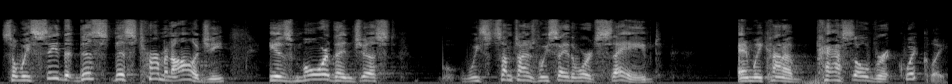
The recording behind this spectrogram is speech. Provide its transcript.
So we see that this, this terminology is more than just, we, sometimes we say the word saved and we kind of pass over it quickly.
